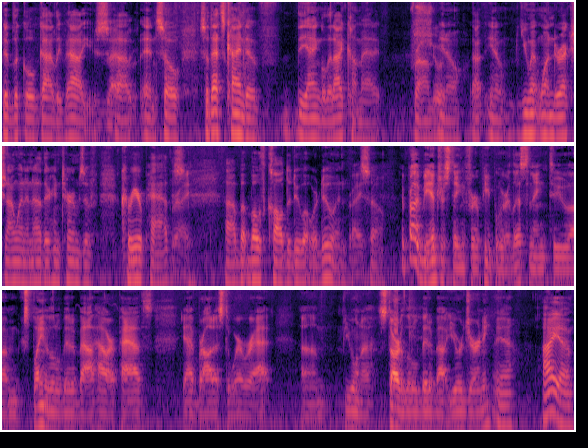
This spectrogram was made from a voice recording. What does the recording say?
biblical godly values Exactly. uh, and so so that's kind of the angle that I come at it from Sure. you know uh, you know you went one direction I went another in terms of career paths Right. uh, but both called to do what we're doing Right. so It'd probably be interesting for people who are listening to um, explain a little bit about how our paths yeah, have brought us to where we're at. Um, if you want to start a little bit about your journey. Yeah, I uh,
